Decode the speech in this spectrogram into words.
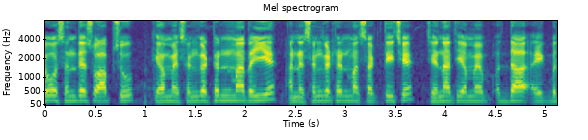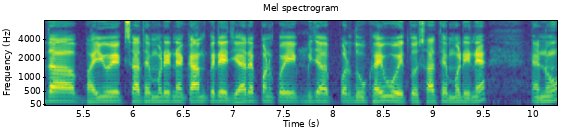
એવો સંદેશો આપશું કે અમે સંગઠનમાં રહીએ અને સંગઠનમાં શક્તિ છે. જેનાથી અમે બધા એક બધા ભાઈઓ એક સાથે મળીને કામ કરીએ. જ્યારે પણ કોઈ એકબીજા પર દુઃખ આવ્યું હોય તો સાથે મળીને એનું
